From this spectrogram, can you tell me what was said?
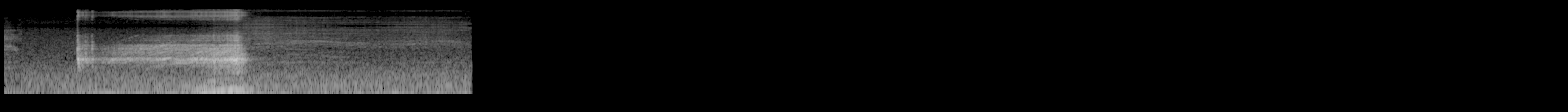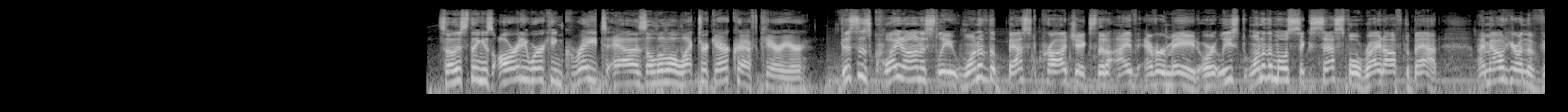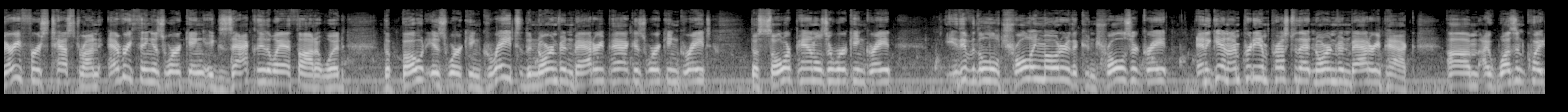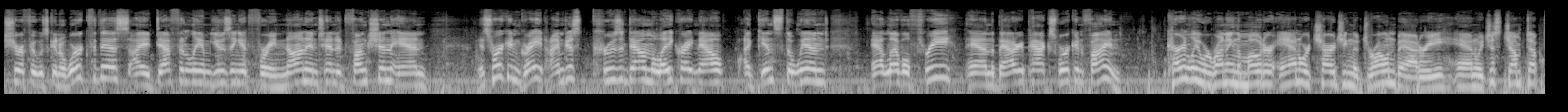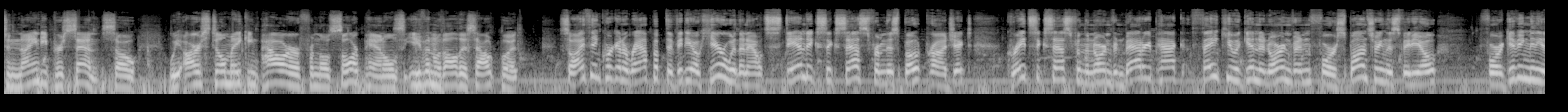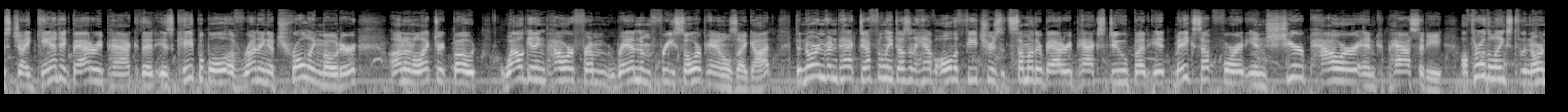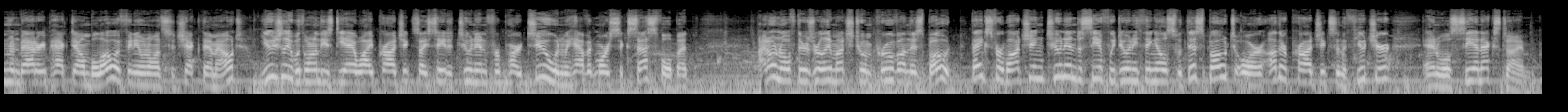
So this thing is already working great as a little electric aircraft carrier. This is quite honestly one of the best projects that I've ever made, or at least one of the most successful right off the bat. I'm out here on the very first test run. Everything is working exactly the way I thought it would. The boat is working great. The Nornvin battery pack is working great. The solar panels are working great even the little trolling motor, the controls are great. And again, I'm pretty impressed with that Nornvin battery pack. Um, I wasn't quite sure if it was gonna work for this. I definitely am using it for a non-intended function and it's working great. I'm just cruising down the lake right now against the wind at level three and the battery pack's working fine. Currently we're running the motor and we're charging the drone battery and we just jumped up to 90%. So we are still making power from those solar panels even with all this output. So I think we're gonna wrap up the video here with an outstanding success from this boat project. Great success from the Nornvin battery pack. Thank you again to Nornvin for sponsoring this video. For giving me this gigantic battery pack that is capable of running a trolling motor on an electric boat while getting power from random free solar panels I got. The Nornvin pack definitely doesn't have all the features that some other battery packs do, but it makes up for it in sheer power and capacity. I'll throw the links to the Nornvin battery pack down below if anyone wants to check them out. Usually with one of these DIY projects, I say to tune in for part two when we have it more successful, but I don't know if there's really much to improve on this boat. Thanks for watching. Tune in to see if we do anything else with this boat or other projects in the future, and we'll see you next time.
